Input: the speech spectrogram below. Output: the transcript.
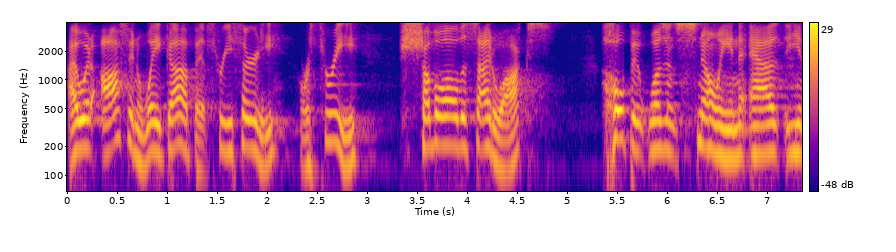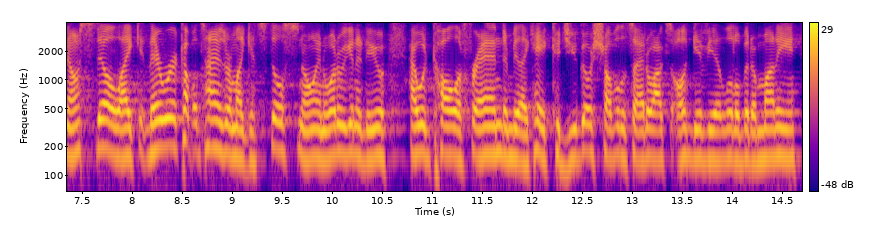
I would often wake up at 3:30 or 3, shovel all the sidewalks, hope it wasn't snowing as, you know, still like there were a couple times where I'm like it's still snowing, what are we going to do? I would call a friend and be like, "Hey, could you go shovel the sidewalks? I'll give you a little bit of money."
